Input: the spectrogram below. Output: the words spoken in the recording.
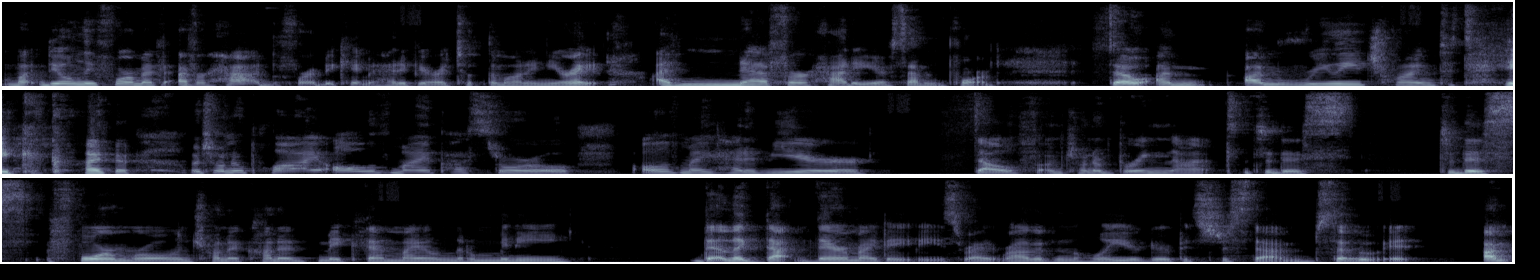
my the only form I've ever had before I became a head of year. I took them on in year eight. I've never had a year seven form, so I'm I'm really trying to take kind of I'm trying to apply all of my pastoral, all of my head of year self. I'm trying to bring that to this to this form role and trying to kind of make them my own little mini that like that they're my babies, right? Rather than the whole year group, it's just them. So it I'm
